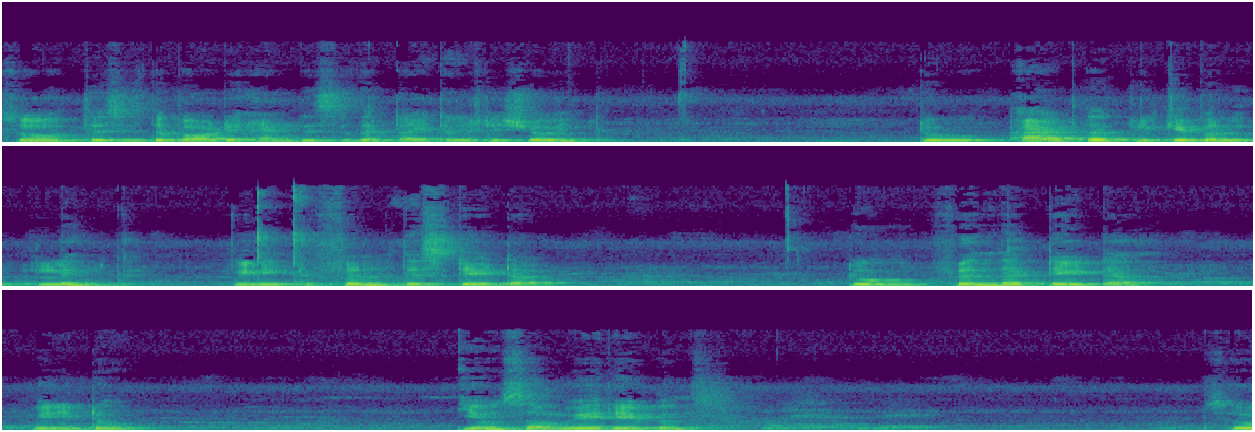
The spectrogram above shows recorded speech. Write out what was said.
So this is the body and this is the title it is showing. To add the clickable link, we need to fill this data. To fill that data, we need to use some variables so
